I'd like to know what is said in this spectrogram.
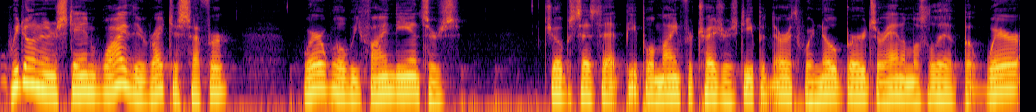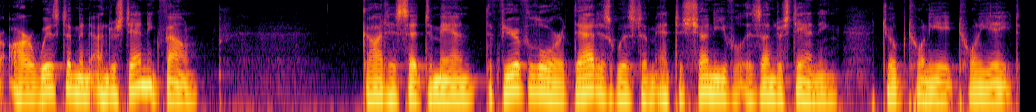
We don't understand why the righteous suffer. Where will we find the answers? Job says that people mine for treasures deep in the earth where no birds or animals live, but where are wisdom and understanding found? God has said to man, The fear of the Lord, that is wisdom, and to shun evil is understanding. Job 28:28.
